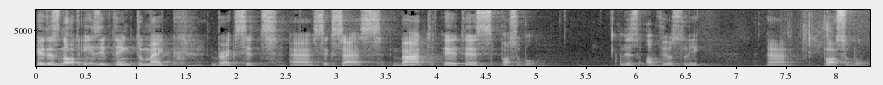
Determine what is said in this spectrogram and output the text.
it is not easy thing to make Brexit a success, but it is possible. It is obviously uh, possible.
